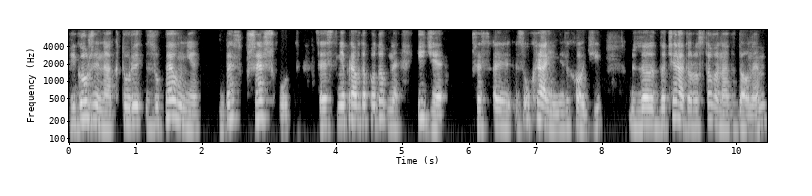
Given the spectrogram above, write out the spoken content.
Prigorzyna, który zupełnie bez przeszkód, co jest nieprawdopodobne, idzie przez, y, z Ukrainy, wychodzi, do, dociera do Rostowa nad Donem,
